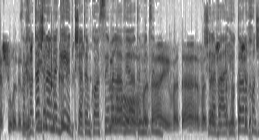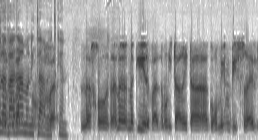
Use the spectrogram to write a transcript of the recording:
קשור אלינו? זו החלטה של הנגיד, כשאתם כועסים לא, עליו, אתם יוצאים... ודאי, ודאי, ודאי. יותר נכון של הוועדה המוניטרית, כן. נכון, נגיד ועדה מוניטרית, הגורמים בישראל,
